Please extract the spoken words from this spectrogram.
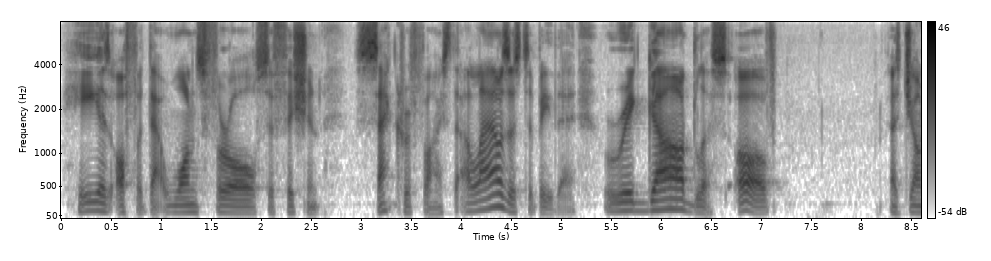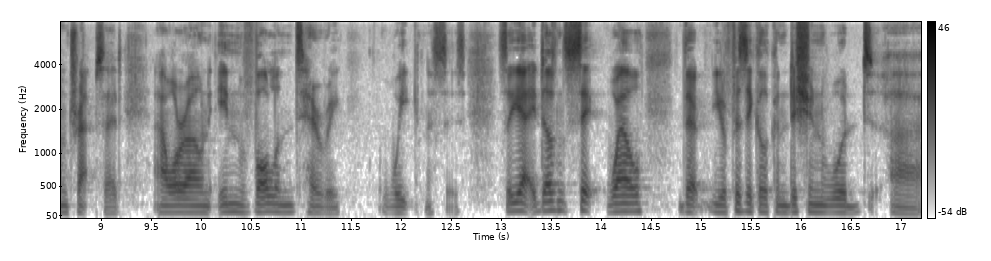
He has offered that once for all sufficient sacrifice that allows us to be there, regardless of, as John Trapp said, our own involuntary weaknesses. So, yeah, it doesn't sit well that your physical condition would. Uh,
